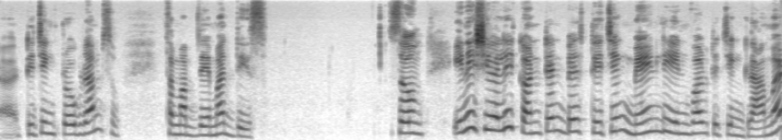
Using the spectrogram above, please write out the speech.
uh, teaching programs some of them are these. So, initially content based teaching mainly involved teaching grammar.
